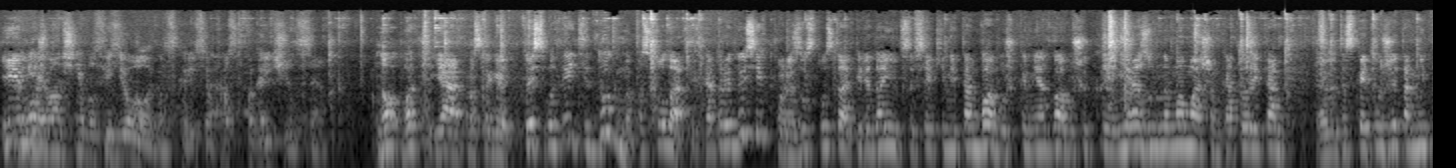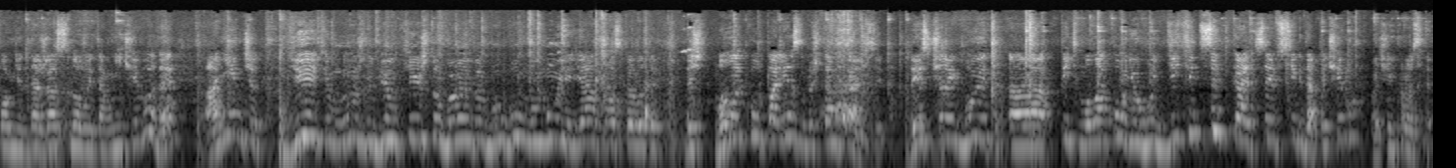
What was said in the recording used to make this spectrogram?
И Илья может Иванович не был физиологом, скорее всего, просто погорячился. Но вот я просто говорю, то есть вот эти догмы, постулаты, которые до сих пор из уст в уста передаются всякими там бабушками от бабушек к неразумным мамашам, которые там, э, так сказать, уже там не помнят даже основы там ничего, да, они им что детям нужны белки, чтобы это бу-бу, му и я просто вот, значит, молоко полезно, потому что там кальций. Да если человек будет э, пить молоко, у него будет дефицит кальция всегда. Почему? Очень просто.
